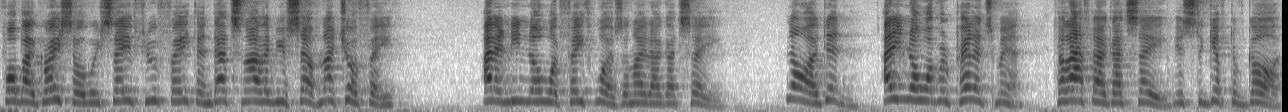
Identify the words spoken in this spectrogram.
For by grace are we saved through faith, and that's not of yourself, not your faith. I didn't even know what faith was the night I got saved. No, I didn't. I didn't know what repentance meant till after I got saved. It's the gift of God.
